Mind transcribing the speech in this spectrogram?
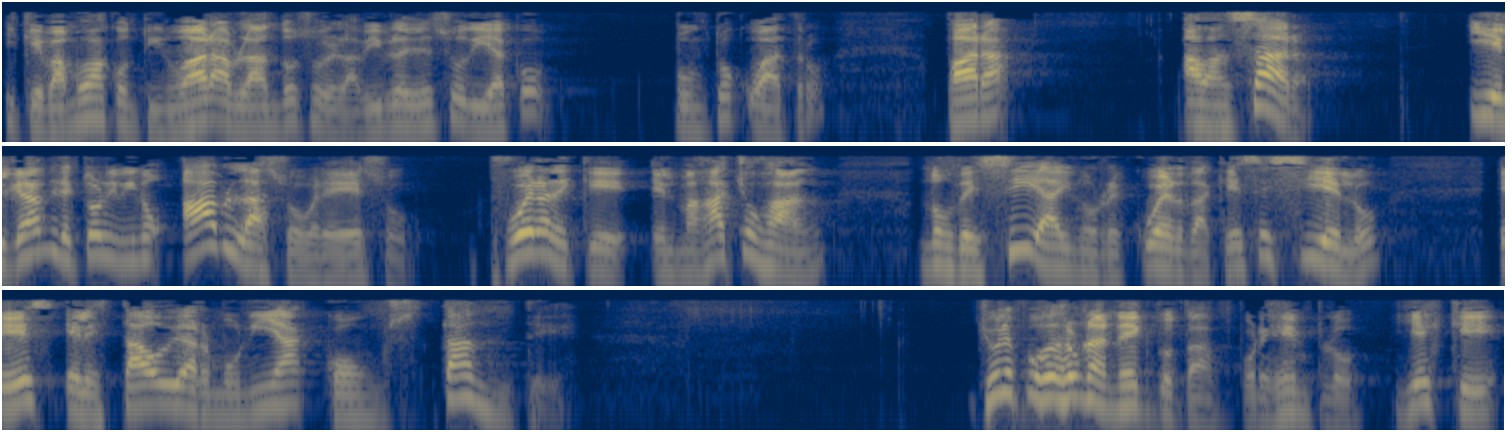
y que vamos a continuar hablando sobre la Biblia del Zodíaco, punto 4, para avanzar. Y el gran director divino habla sobre eso, fuera de que el Mahacho Han nos decía y nos recuerda que ese cielo es el estado de armonía constante. Yo les puedo dar una anécdota, por ejemplo, y es que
